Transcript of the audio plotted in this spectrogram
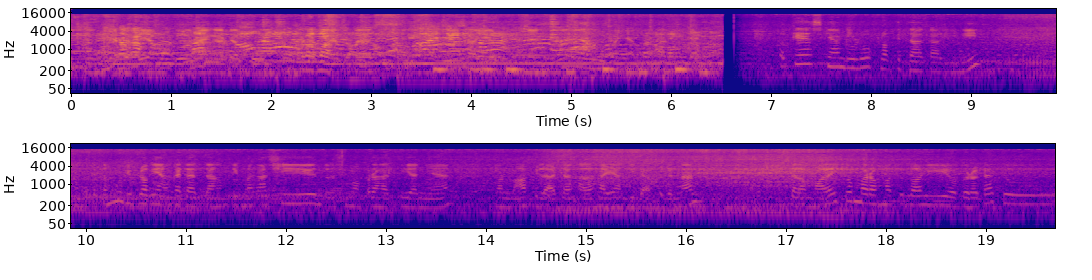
Jagung ada ayam goreng ada bontok ada pepes sayur kuning banyak banget. Oke sekian dulu vlog kita kali ini. Ketemu di vlog yang akan datang. Terima kasih untuk semua perhatiannya. Mohon maaf bila ada hal-hal yang tidak berkenan. Assalamualaikum warahmatullahi wabarakatuh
